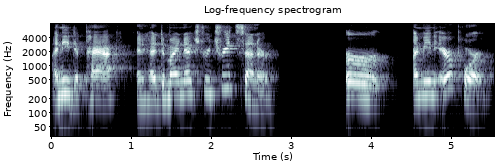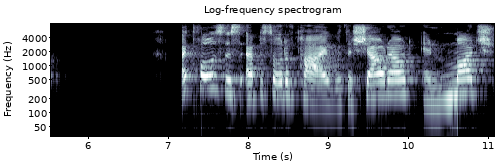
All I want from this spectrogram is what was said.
I need to pack and head to my next retreat center. Er, I mean airport. I close this episode of Pie with a shout out and much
